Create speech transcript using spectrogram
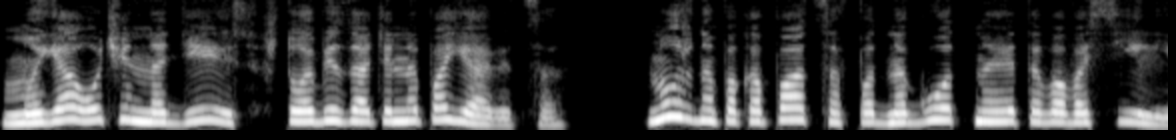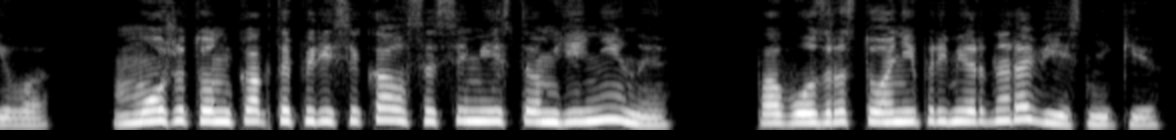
Но я очень надеюсь, что обязательно появится. Нужно покопаться в подноготное этого Васильева. Может, он как-то пересекался с семейством Янины? По возрасту они примерно ровесники.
